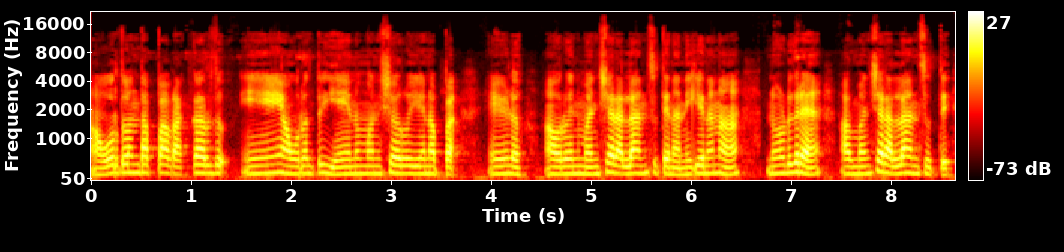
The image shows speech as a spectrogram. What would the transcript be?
ಅವ್ರದ್ದೊಂದಪ್ಪ ಅವ್ರ ಅಕ್ಕರ್ದು. ಏ, ಅವರಂತೂ ಏನು ಮನುಷ್ಯರು, ಏನಪ್ಪ? ಹೇಳು. ಅವ್ರೇನು ಮನುಷ್ಯರಲ್ಲ ಅನಿಸುತ್ತೆ ನನಗೇನ ನೋಡಿದ್ರೆ ಅವ್ರ ಮನುಷ್ಯರಲ್ಲ ಅನಿಸುತ್ತೆ.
